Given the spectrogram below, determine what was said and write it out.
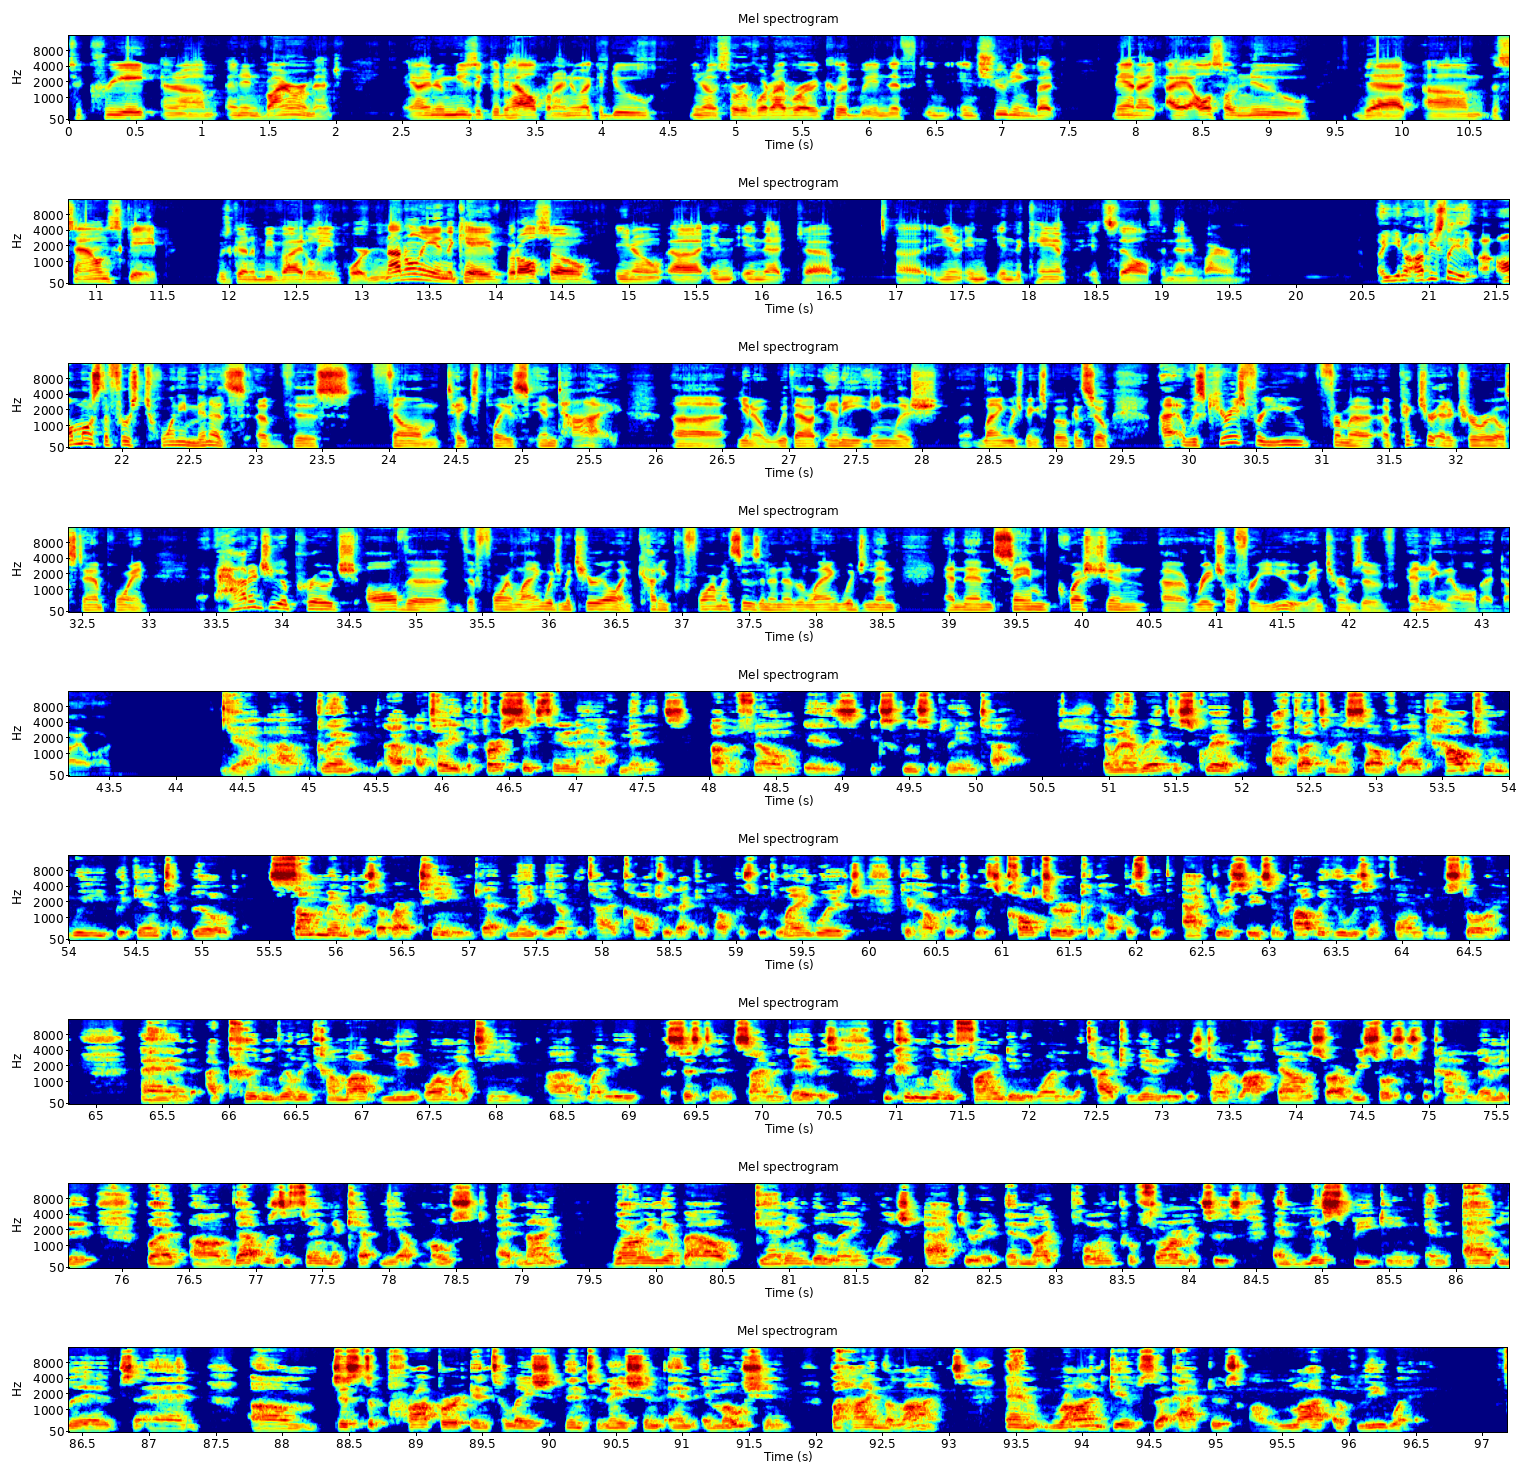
to create an, um, an environment. And I knew music could help, and I knew I could do you know sort of whatever I could in the in, in shooting, but man, I, I also knew that um, the soundscape was going to be vitally important, not only in the cave, but also, you know, uh, in in that, uh, uh, you know, in in the camp itself, in that environment. Uh, you know, obviously, almost the first twenty minutes of this film takes place in Thai, uh, you know, without any English language being spoken. So, I was curious for you, from a, a picture editorial standpoint how did you approach all the the foreign language material and cutting performances in another language, and then and then same question, uh, Rachel, for you in terms of editing all that dialogue? Yeah, uh, Glenn, I, will tell you the first 16 and a half minutes of the film is exclusively in Thai. And when I read the script, I thought to myself, like, how can we begin to build some members of our team that may be of the Thai culture that could help us with language, could help us with culture, could help us with accuracies, and probably who was informed on the story. And I couldn't really come up, me or my team, uh, my lead assistant, Simon Davis, we couldn't really find anyone in the Thai community. It was during lockdown, so our resources were kind of limited. But um, that was the thing that kept me up most at night worrying about getting the language accurate and like pulling performances and misspeaking and ad libs and um, just the proper intonation, intonation and emotion behind the lines. And Ron gives the actors a lot of leeway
